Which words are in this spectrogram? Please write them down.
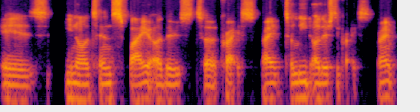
is, you know, to inspire others to Christ, right? To lead others to Christ, right?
